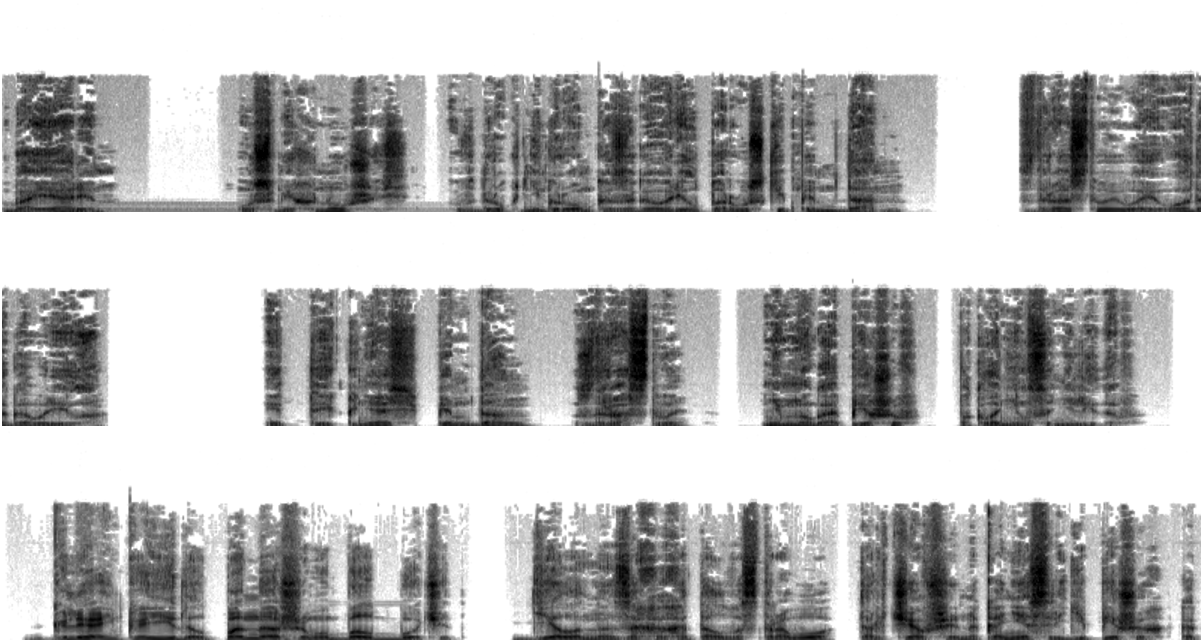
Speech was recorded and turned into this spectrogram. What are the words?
боярин», усмехнувшись, вдруг негромко заговорил по-русски Пемдан. «Здравствуй, воевода Гаврила». «И ты, князь Пемдан, здравствуй». Немного опешив, поклонился Нелидов. «Глянь-ка, идол, по-нашему болбочет!» Деланно захохотал в острово, торчавший на коне среди пеших, как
